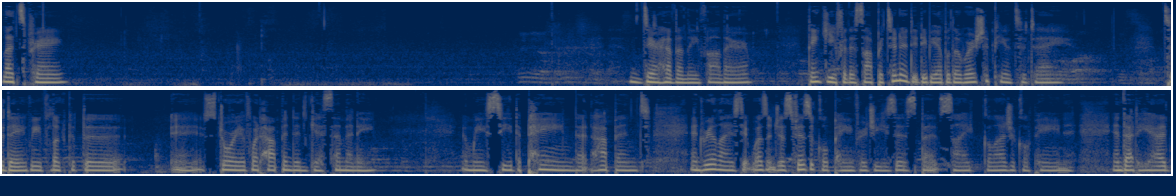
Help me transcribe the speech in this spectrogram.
Let's pray. Dear Heavenly Father, thank you for this opportunity to be able to worship you today. Today we've looked at the uh, story of what happened in Gethsemane. And we see the pain that happened and realized it wasn't just physical pain for Jesus, but psychological pain, and that he had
